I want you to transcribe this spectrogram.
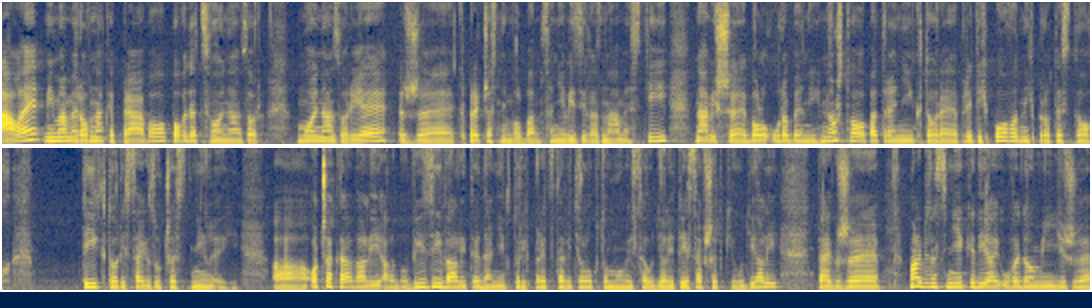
ale my máme rovnaké právo povedať svoj názor. Môj názor je, že k predčasným voľbám sa nevyzýva z námestí. Navyše bolo urobených množstvo opatrení, ktoré pri tých pôvodných protestoch tí, ktorí sa ich zúčastnili, očakávali alebo vyzývali teda niektorých predstaviteľov k tomu, aby sa udiali. Tie sa všetky udiali. Takže mali by sme si niekedy aj uvedomiť, že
